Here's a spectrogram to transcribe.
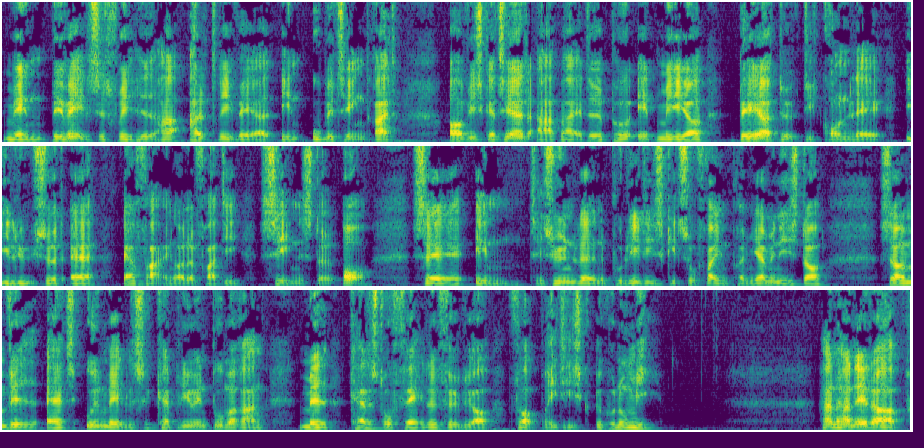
men bevægelsesfrihed har aldrig været en ubetinget ret, og vi skal til at arbejde på et mere bæredygtigt grundlag i lyset af erfaringerne fra de seneste år, sagde en tilsyneladende politisk skizofren premierminister, som ved, at udmeldelse kan blive en boomerang med katastrofale følger for britisk økonomi. Han har netop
